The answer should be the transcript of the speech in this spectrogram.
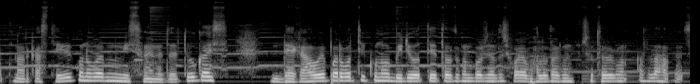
আপনার কাছ থেকে কোনোভাবে মিস হয়ে না। যায় তো গাইস দেখা হবে পরবর্তী কোনো ভিডিওতে ততক্ষণ পর্যন্ত সবাই ভালো থাকুন, সুস্থ থাকুন। আল্লাহ হাফেজ।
